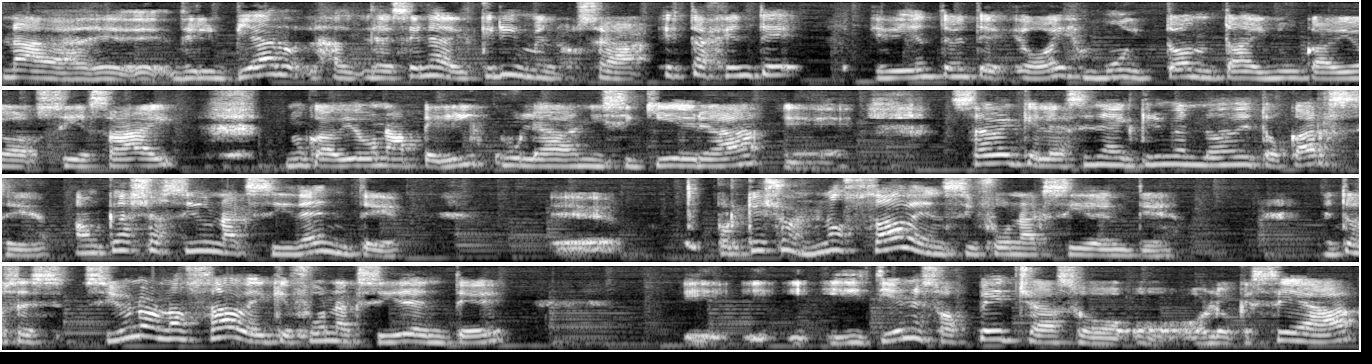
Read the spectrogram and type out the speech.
nada, de, limpiar la, escena del crimen. O sea, esta gente evidentemente o es muy tonta y nunca vio CSI, nunca vio una película ni siquiera, eh, sabe que la escena del crimen no debe tocarse, aunque haya sido un accidente. Eh, porque ellos no saben si fue un accidente. Entonces, si uno no sabe que fue un accidente y, tiene sospechas o, lo que sea,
